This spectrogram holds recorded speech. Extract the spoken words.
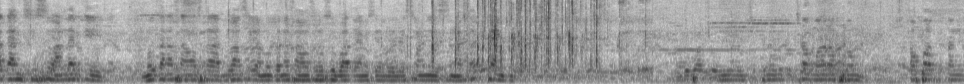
ఆకాంక్షిస్తూ అందరికీ నూతన సంవత్సర అడ్వాన్స్గా నూతన సంవత్సర శుభాకాంక్షలు తెలియజేస్తున్నాను సార్. థ్యాంక్ యూ అందుబాటులో చెప్పినందుకు కపాస్ సంఘ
